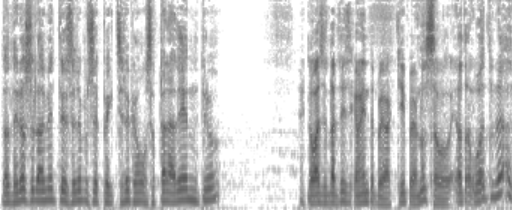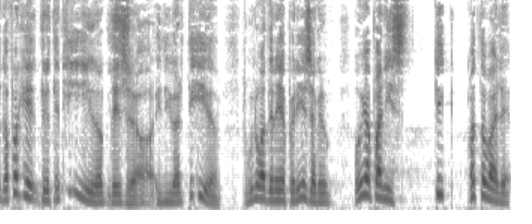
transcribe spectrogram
donde no solamente seremos espectadores, sino que vamos a estar adentro. Lo vas a estar físicamente, pero aquí, pero en otro, en otro otro lado, capaz que entretenido, qué sé yo, y divertido. Porque uno va a tener experiencia. Que, voy a París. Tic, ¿Cuánto vale?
